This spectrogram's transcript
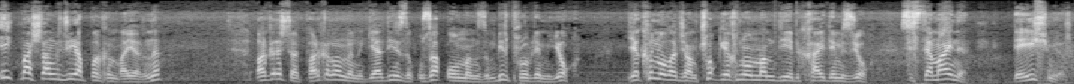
ilk başlangıcı yap bakalım ayarını. Arkadaşlar park alanlarına geldiğinizde uzak olmanızın bir problemi yok. Yakın olacağım, çok yakın olmam diye bir kaidemiz yok. Sistem aynı. Değişmiyor.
